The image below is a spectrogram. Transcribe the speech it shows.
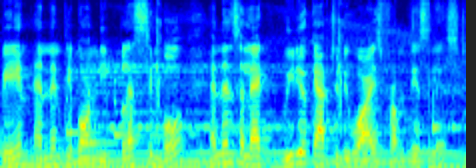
pane and then click on the plus symbol and then select video capture device from this list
